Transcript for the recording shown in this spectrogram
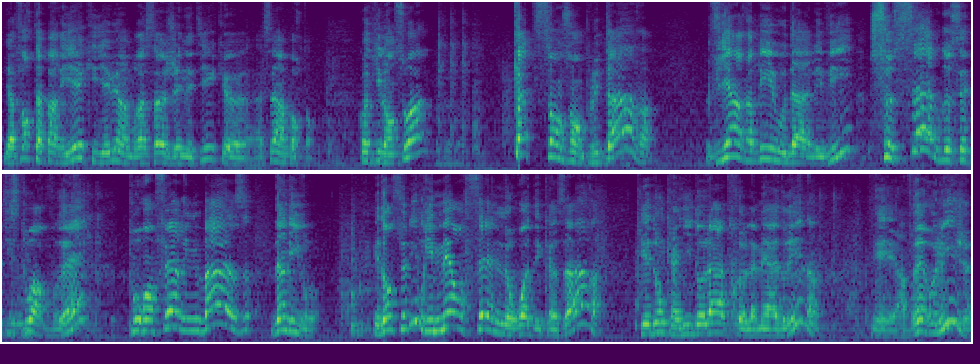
il y a fort à parier qu'il y a eu un brassage génétique euh, assez important. Quoi qu'il en soit, 400 ans plus tard, vient Rabbi Yehuda Alevi, se sert de cette histoire vraie pour en faire une base d'un livre. Et dans ce livre, il met en scène le roi des Khazars, qui est donc un idolâtre, la Méadrine, mais un vrai relige,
